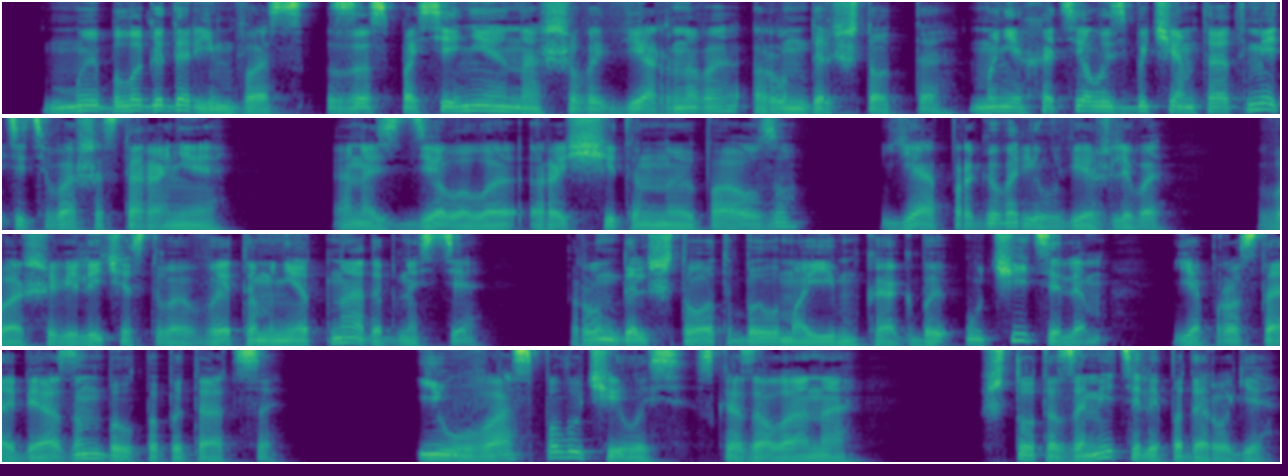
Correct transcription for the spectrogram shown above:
– «мы благодарим вас за спасение нашего верного Рундельштотта. Мне хотелось бы чем-то отметить ваше старание». Она сделала рассчитанную паузу. Я проговорил вежливо. «Ваше Величество, в этом нет надобности. Рундельштот был моим как бы учителем. Я просто обязан был попытаться». «И у вас получилось», — сказала она. «Что-то заметили по дороге?»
